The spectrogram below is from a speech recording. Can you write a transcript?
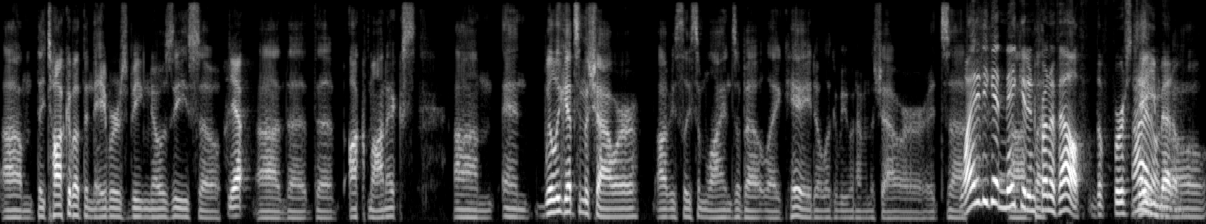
Um, they talk about the neighbors being nosy, so yeah. uh, the the Ochmoneks. Um, and Willie gets in the shower. Obviously, some lines about like, "Hey, don't look at me when I'm in the shower." It's uh, Why did he get naked uh, in front of Alf the first day he don't met him?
